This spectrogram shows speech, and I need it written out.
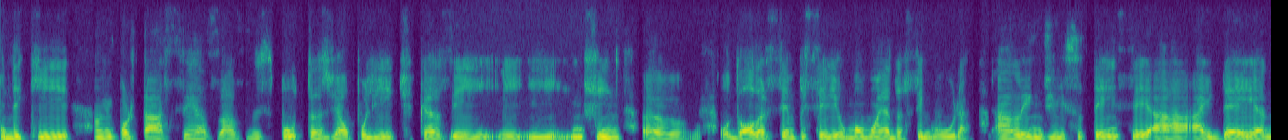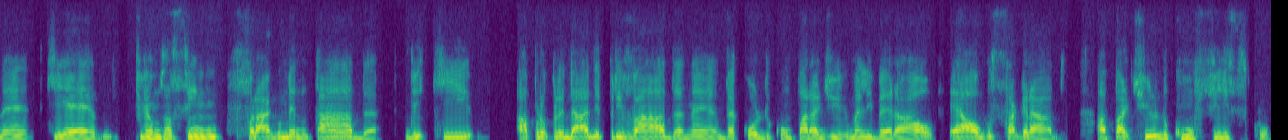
de que não importasse as, as disputas geopolíticas e, e, e enfim, uh, o dólar sempre seria uma moeda segura. Além disso, tem-se a, a ideia, né, que é, digamos assim, fragmentada de que a propriedade privada, né, de acordo com o paradigma liberal, é algo sagrado. A partir do confisco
